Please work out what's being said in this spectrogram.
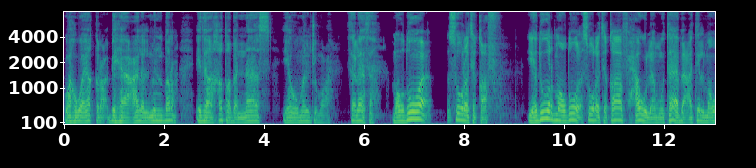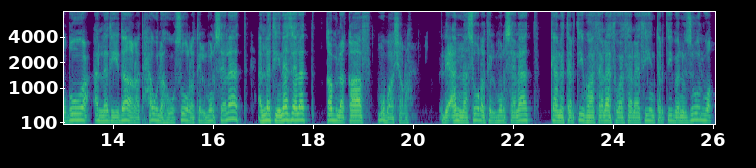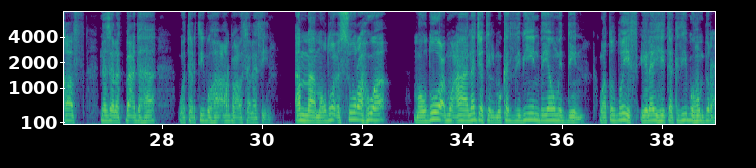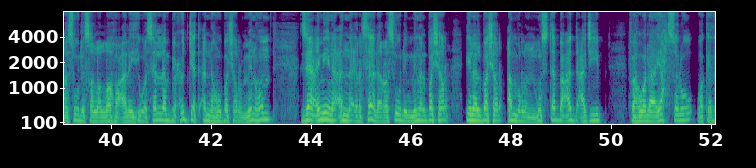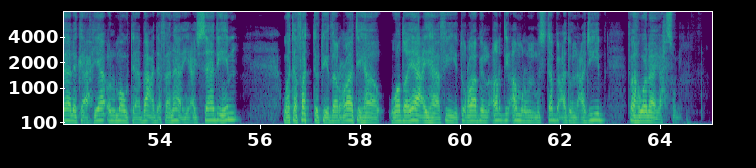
وهو يقرأ بها على المنبر إذا خطب الناس يوم الجمعة. ثلاثة موضوع سورة قاف يدور موضوع سورة قاف حول متابعة الموضوع الذي دارت حوله سورة المرسلات التي نزلت قبل قاف مباشرة لأن سورة المرسلات كان ترتيبها 33 ترتيب نزول وقاف نزلت بعدها وترتيبها 34 أما موضوع السورة هو موضوع معالجة المكذبين بيوم الدين وتضيف إليه تكذيبهم بالرسول صلى الله عليه وسلم بحجة أنه بشر منهم زاعمين أن إرسال رسول من البشر إلى البشر أمر مستبعد عجيب فهو لا يحصل وكذلك أحياء الموتى بعد فناء أجسادهم وتفتت ذراتها وضياعها في تراب الأرض أمر مستبعد عجيب فهو لا يحصل.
